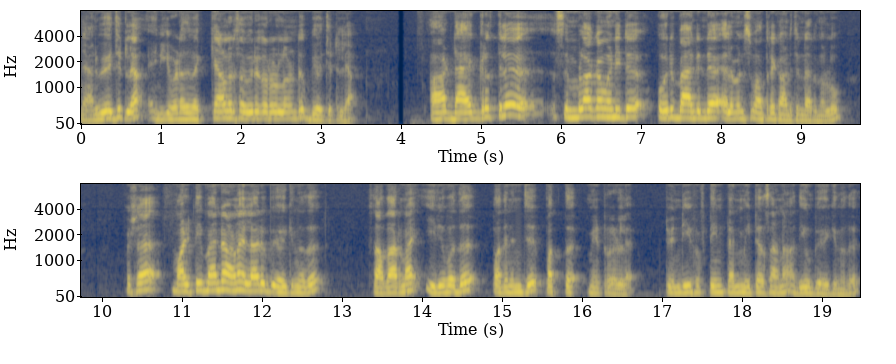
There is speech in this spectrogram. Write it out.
ഞാൻ ഉപയോഗിച്ചിട്ടില്ല. എനിക്കിവിടെ അത് വെക്കാനുള്ളൊരു സൗകര്യക്കുറവുള്ളതുകൊണ്ട് ഉപയോഗിച്ചിട്ടില്ല. ആ ഡയഗ്രത്തിൽ സിമ്പിളാക്കാൻ വേണ്ടിയിട്ട് ഒരു ബാൻഡിന്റെ എലമെന്റ്സ് മാത്രമേ കാണിച്ചിട്ടുണ്ടായിരുന്നുള്ളൂ. പക്ഷേ മൾട്ടി ബാൻഡാണ് എല്ലാവരും ഉപയോഗിക്കുന്നത്. സാധാരണ ഇരുപത് പതിനഞ്ച് പത്ത് മീറ്ററുകളിൽ ട്വന്റി ഫിഫ്റ്റീൻ ടെൻ മീറ്റേഴ്സാണ് അധികം ഉപയോഗിക്കുന്നത്.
